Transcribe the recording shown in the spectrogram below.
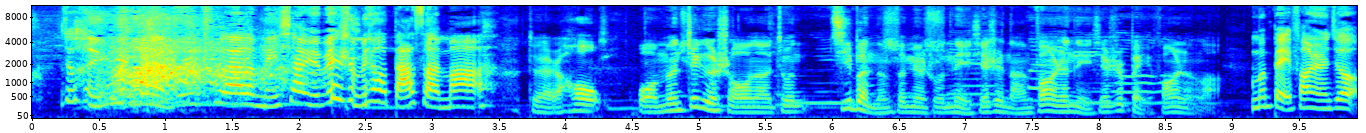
就很郁闷，就是出来了没下雨，为什么要打伞吗？对，然后我们这个时候呢，就基本能分辨出哪些是南方人，哪些是北方人了。我们北方人就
